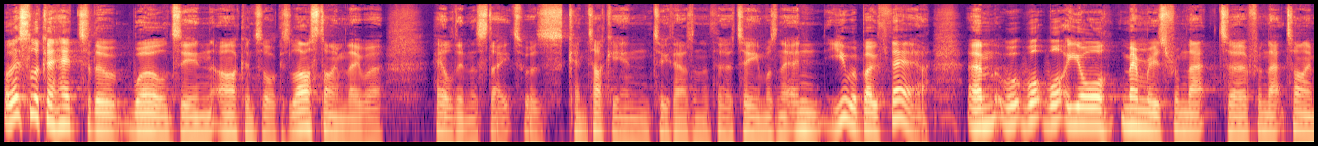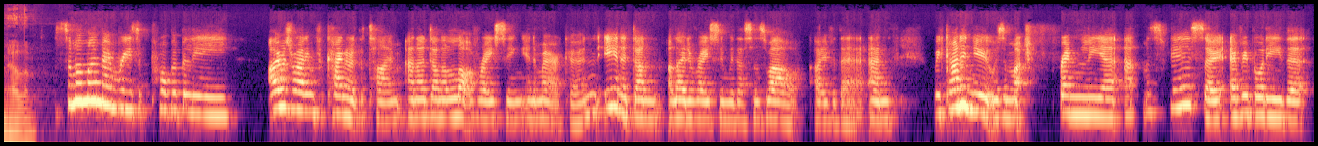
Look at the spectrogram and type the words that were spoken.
Well, let's look ahead to the Worlds in Arkansas because last time they were held in the States was Kentucky in 2013, wasn't it? And you were both there. Um, what what are your memories from that uh, from that time, Helen? Some of my memories are probably I was riding for Kona at the time, and I'd done a lot of racing in America, and Ian had done a load of racing with us as well over there, and we kind of knew it was a much friendlier atmosphere. So everybody that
